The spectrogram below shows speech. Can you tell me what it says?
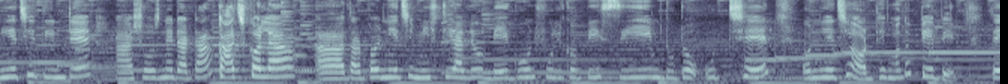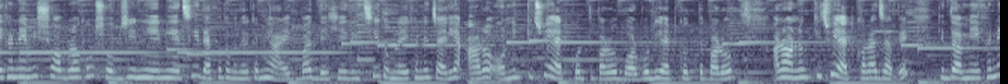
নিয়েছি তিনটে সজনে ডাঁটা, কাঁচকলা তারপর নিয়েছি মিষ্টি আলু, বেগুন, ফুলকপি, সিম, দুটো উচ্ছে, ও নিয়েছি অর্ধেক মতো পেঁপে। তো এখানে আমি সব রকম সবজি নিয়ে নিয়েছি। দেখো, তোমাদেরকে আমি আরেকবার দেখিয়ে দিচ্ছি। তোমরা এখানে চাইলে আরও অনেক কিছুই অ্যাড করতে পারো বরবডি অ্যাড করতে পারো আরও অনেক কিছুই অ্যাড করা যাবে। কিন্তু আমি এখানে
